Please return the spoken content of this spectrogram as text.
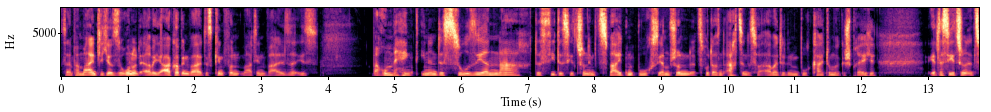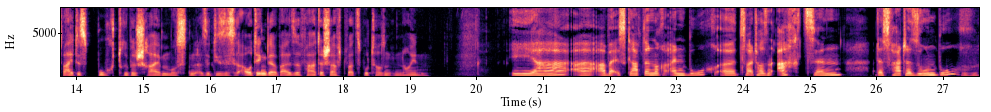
sein vermeintlicher Sohn und Erbe Jakob in Wahrheit das Kind von Martin Walser ist. Warum hängt Ihnen das so sehr nach, dass Sie das jetzt schon im zweiten Buch, Sie haben schon 2018 das verarbeitet im Buch Kaitumer Gespräche, ja, dass Sie jetzt schon ein zweites Buch drüber schreiben mussten. Also dieses Outing der Walser Vaterschaft war 2009. Ja, äh, aber es gab dann noch ein Buch äh, 2018, das Vater-Sohn-Buch mhm.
